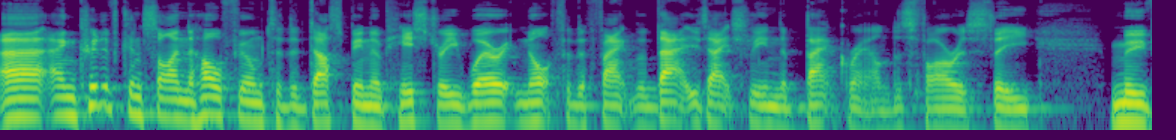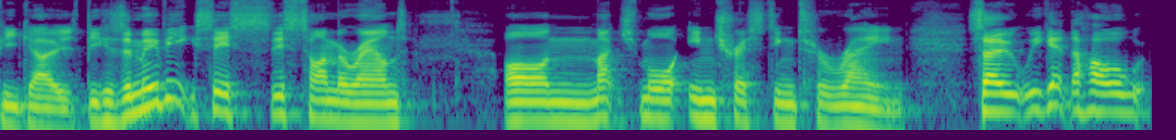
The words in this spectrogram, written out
Uh, and could have consigned the whole film to the dustbin of history were it not for the fact that that is actually in the background as far as the movie goes because the movie exists this time around on much more interesting terrain. So we get the whole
